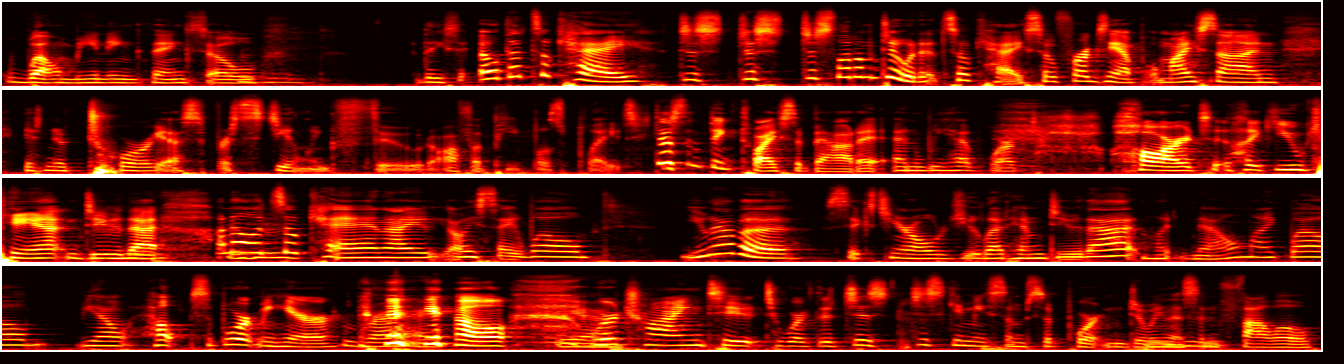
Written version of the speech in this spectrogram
well-meaning thing. So. Mm-hmm. They say, "Oh, that's okay. Just, just, just let them do it. It's okay." So, for example, my son is notorious for stealing food off of people's plates. He doesn't think twice about it, and we have worked hard to like, you can't do that. Mm-hmm. Oh no, it's mm-hmm. okay. And I always say, "Well, you have a 16 year old. Would you let him do that?" I'm like, "No." I'm like, "Well, you know, help support me here. Right. you know, Yeah. we're trying to to work this. Just, just give me some support in doing this and mm-hmm. follow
